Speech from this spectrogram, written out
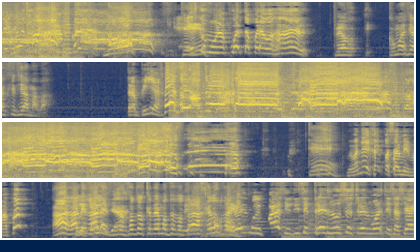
¡Que no es una trampa! ¡No! ¿Qué ¡Es como una puerta para bajar! Pero, ¿cómo decías que se llamaba? ¡Trampilla! ¡Es una trampa! ¿Qué? ¿Me van a dejar pasarme el mapa? Ah, dale, dale. ya. Nosotros queremos de dotar a Herobrine. Es muy fácil, dice tres luces, tres muertes. O sea,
